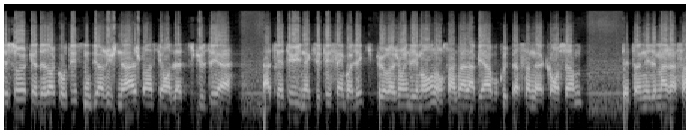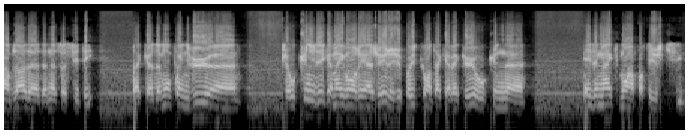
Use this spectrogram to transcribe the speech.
C'est sûr que de leur côté, c'est une idée originale. Je pense qu'ils ont de la difficulté à, à, traiter une activité symbolique qui peut rejoindre les mondes. On s'entend la bière, beaucoup de personnes consomment. C'est un élément rassembleur de, de, notre société. Fait que de mon point de vue, euh, j'ai aucune idée comment ils vont réagir et j'ai pas eu de contact avec eux, aucune euh, qui m'ont apporté jusqu'ici.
